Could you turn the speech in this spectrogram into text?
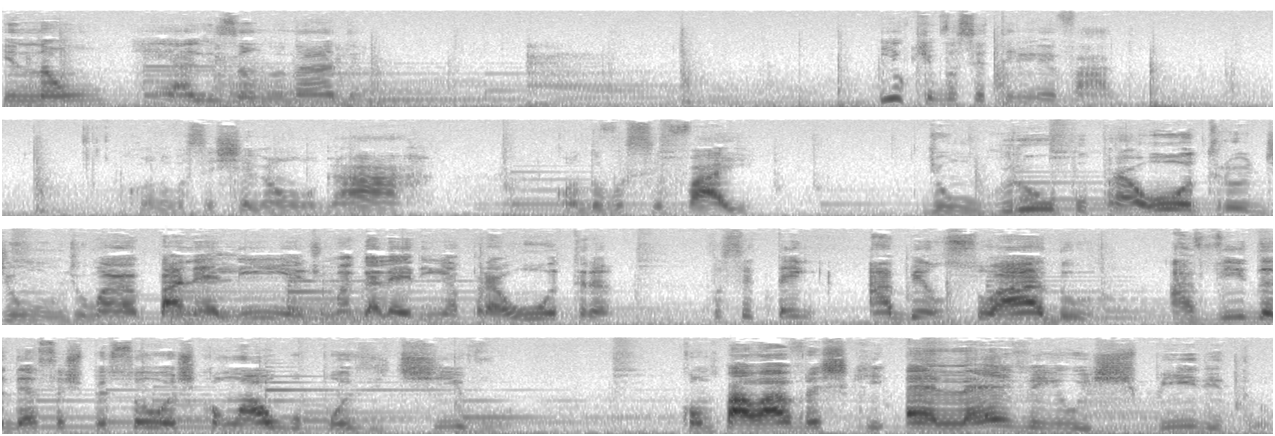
e não realizando nada? E o que você tem levado? Quando você chega a um lugar, quando você vai de um grupo para outro, de, um, de uma panelinha, de uma galerinha para outra, você tem abençoado a vida dessas pessoas com algo positivo, com palavras que elevem o espírito,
